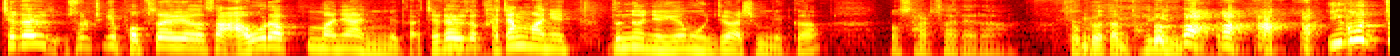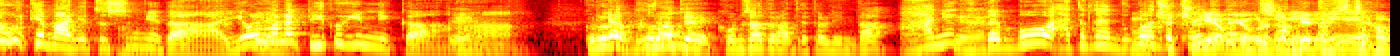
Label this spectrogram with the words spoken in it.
제가 솔직히 법사위에 가서 아우라뿐만이 아닙니다. 제가 여기서 가장 많이 듣는 얘기가 뭔지 아십니까? 너 살살해라. 너 그러다 털린다. 이것도 그렇게 많이 듣습니다. 이게 얼마나 비극입니까? 예. 그러다 그러니까 누구한테 검사들한테 털린다. 아니, 예. 그러니까 뭐 하여튼간 누구한테 추측의 영역으로 털리든지. 남겨두시죠,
